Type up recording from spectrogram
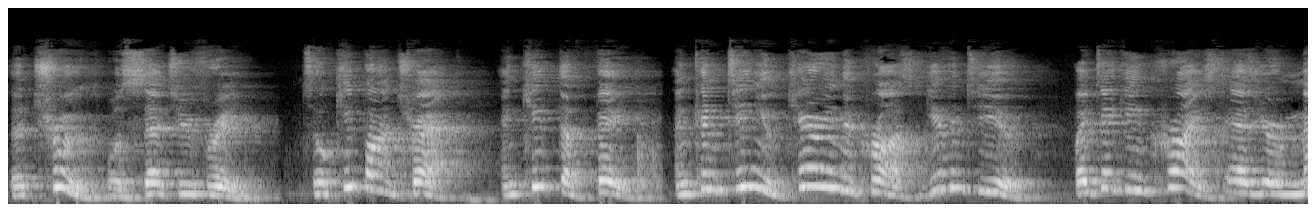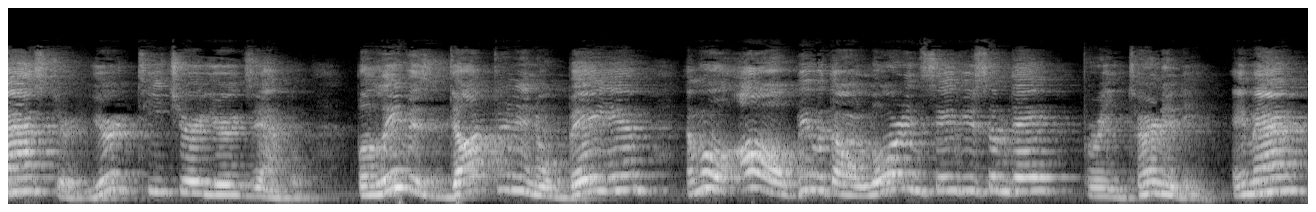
The truth will set you free. So keep on track and keep the faith and continue carrying the cross given to you by taking Christ as your master, your teacher, your example. Believe his doctrine and obey him and we'll all be with our Lord and Savior someday for eternity. Amen?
